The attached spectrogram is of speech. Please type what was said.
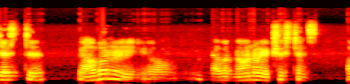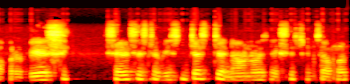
just uh, our uh, our nano existence of our basic cell system is just a nano existence of our,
